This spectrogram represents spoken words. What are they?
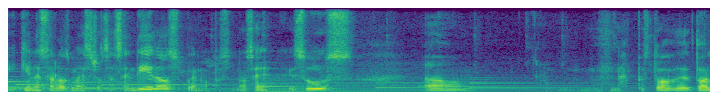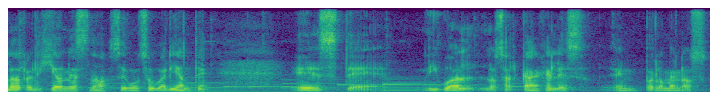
¿Y quiénes son los maestros ascendidos? Bueno, pues no sé, Jesús, um, pues todo, de todas las religiones, ¿no? Según su variante. Este, igual los arcángeles, en por lo menos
